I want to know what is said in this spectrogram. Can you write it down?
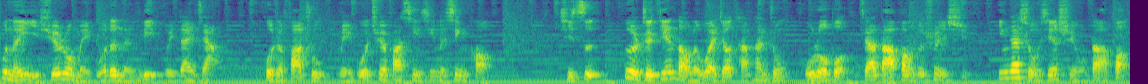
不能以削弱美国的能力为代价，或者发出美国缺乏信心的信号。其次，遏制颠倒了外交谈判中胡萝卜加大棒的顺序，应该首先使用大棒，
